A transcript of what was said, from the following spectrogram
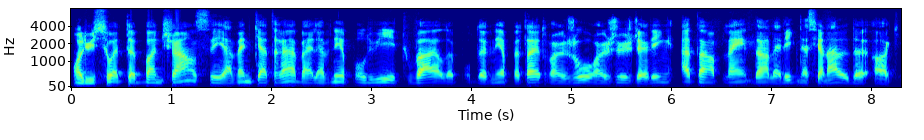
On lui souhaite bonne chance et à 24 ans, ben, l'avenir pour lui est ouvert pour devenir peut-être un jour un juge de ligne à temps plein dans la Ligue nationale de hockey.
